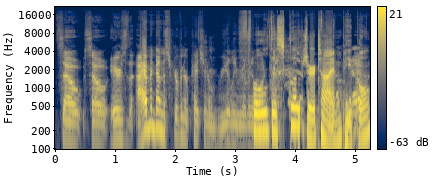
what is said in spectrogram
So so here's the I haven't done the Scrivener pitch in a really really full disclosure time, time people.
